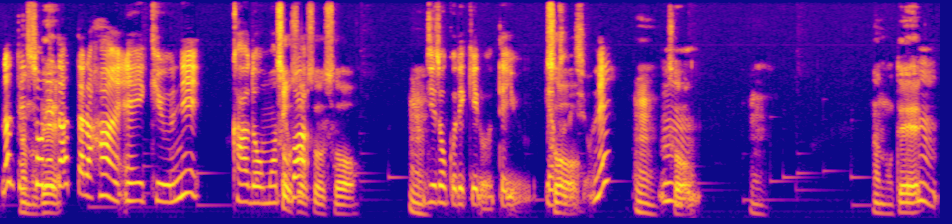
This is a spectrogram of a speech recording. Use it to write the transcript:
なんで、それだったら半永久にカードを持てばそうそうそうそう。うん。持続できるっていうやつですよね。うん、うん。そう。うん。なので、うん。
